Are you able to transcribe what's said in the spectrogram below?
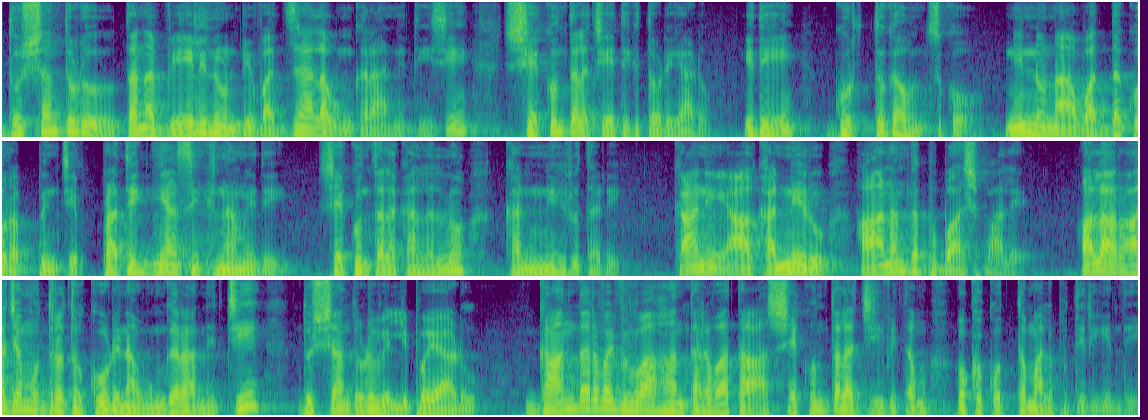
దుష్యంతుడు తన వేలి నుండి వజ్రాల ఉంగరాన్ని తీసి శకుంతల చేతికి తొడిగాడు. ఇది గుర్తుగా ఉంచుకో. నిన్ను నా వద్దకు రప్పించే ప్రతిజ్ఞా చిహ్నం ఇది. శకుంతల కళ్ళల్లో కన్నీరు తడి. కానీ ఆ కన్నీరు ఆనందపు బాష్పాలే. అలా రాజముద్రతో కూడిన ఉంగరాన్నిచ్చి దుష్యంతుడు వెళ్ళిపోయాడు. గాంధర్వ వివాహం తర్వాత శకుంతల జీవితం ఒక కొత్త మలుపు తిరిగింది.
